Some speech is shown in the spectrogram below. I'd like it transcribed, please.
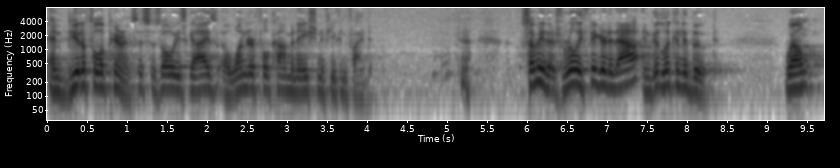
and beautiful appearance. This is always, guys, a wonderful combination if you can find it. Somebody that's really figured it out and good looking to boot. Well,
